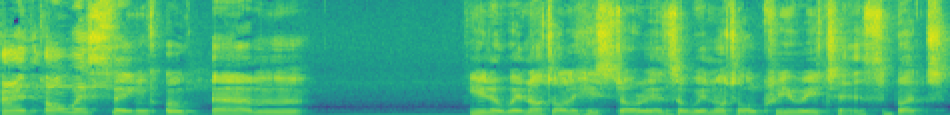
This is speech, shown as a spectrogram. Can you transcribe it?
I always think, oh, um, you know, we're not all historians or we're not all curators, but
